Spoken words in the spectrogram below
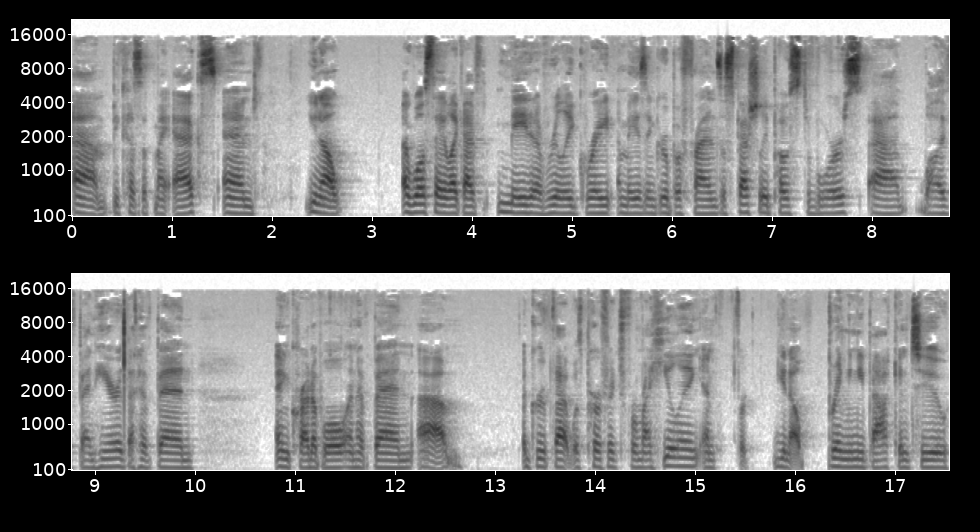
um, because of my ex. And, you know, I will say, like, I've made a really great, amazing group of friends, especially post divorce, um, while I've been here, that have been incredible and have been um, a group that was perfect for my healing and for, you know, bringing me back into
